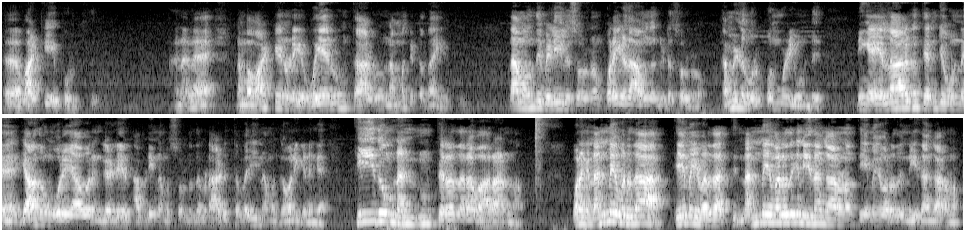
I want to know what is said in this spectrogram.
வாழ்க்கையை பொறுத்து அதனால் நம்ம வாழ்க்கையினுடைய உயர்வும் தாழ்வும் நம்மக்கிட்ட தான் இருக்குது நாம் வந்து வெளியில் சொல்கிறோம் குறைகளை அவங்கக்கிட்ட சொல்கிறோம் தமிழில் ஒரு பொன்மொழி உண்டு. நீங்கள் எல்லாருக்கும் தெரிஞ்ச ஒன்று யாதும் ஊரே அப்படின்னு நம்ம சொல்கிறத விட அடுத்த வரி நம்ம கவனிக்கணுங்க. தீதும் நன்மும் பிறதர வாரான்னா உனக்கு நன்மை வருதா? தீமை வருதா? தி- நன்மை வர்றதுக்கு நீ தான் காரணம் தீமை வர்றதுக்கு நீ தான் காரணம்.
